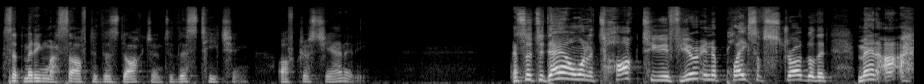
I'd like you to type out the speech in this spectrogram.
submitting myself to this doctrine, to this teaching of Christianity. And so today I want to talk to you if you're in a place of struggle that, man, I,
